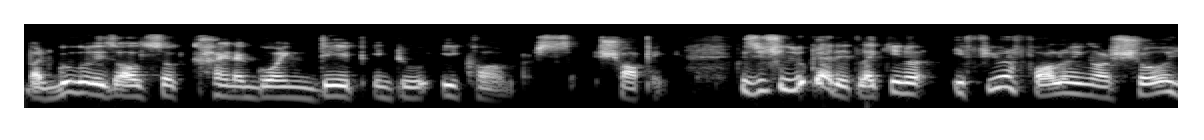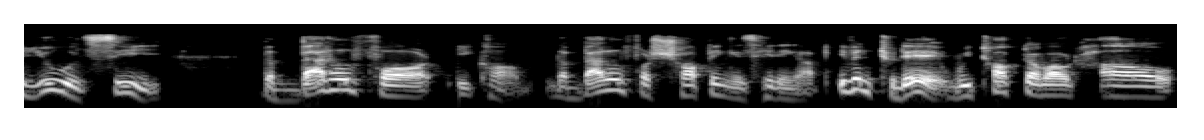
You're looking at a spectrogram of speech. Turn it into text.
But Google is also kind of going deep into e-commerce shopping. Because if you look at it, like you know, if you are following our show, you will see the battle for e-com, the battle for shopping is heating up. Even today, we talked about how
